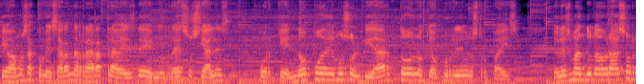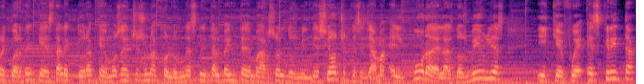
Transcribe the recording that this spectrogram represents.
que vamos a comenzar a narrar a través de mis redes sociales porque no podemos olvidar todo lo que ha ocurrido en nuestro país. Yo les mando un abrazo, recuerden que esta lectura que hemos hecho es una columna escrita el 20 de marzo del 2018 que se llama El cura de las dos Biblias y que fue escrita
